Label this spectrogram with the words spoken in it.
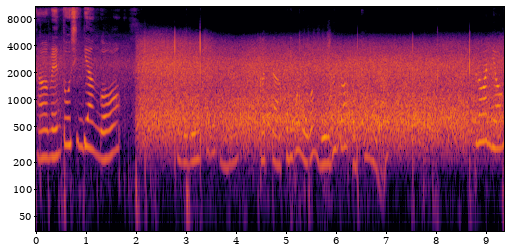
다음엔 또 신기한 거, 그리고 하겠습니다. 맞다. 그리고 이건 모두가 없습니다. 그럼 안녕.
